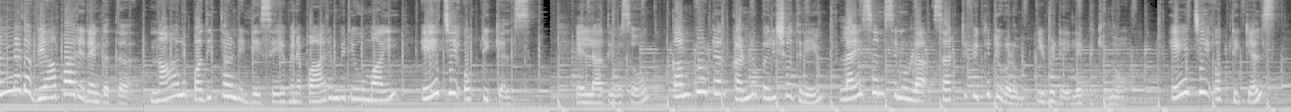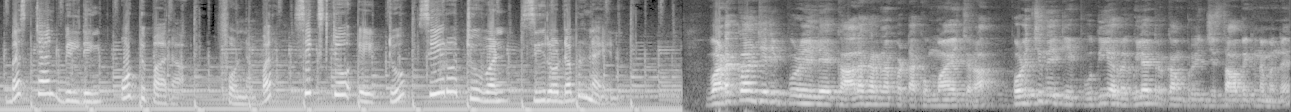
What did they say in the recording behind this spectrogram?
കന്നഡ വ്യാപാര രംഗത്ത് നാല് പതിറ്റാണ്ടിന്റെ സേവന പാരമ്പര്യവുമായി എ ജെ ഒപ്റ്റിക്കൽസ്. എല്ലാ ദിവസവും കമ്പ്യൂട്ടർ കണ്ണു പരിശോധനയും ലൈസൻസിനുള്ള സർട്ടിഫിക്കറ്റുകളും ഇവിടെ ലഭിക്കുന്നു. A J opticals bus stand building Ottupara. Phone number six two eight two zero two one zero double nine Vadakkanchery പുഴയിലെ കാലഹരണപ്പെട്ട കുമ്മായച്ചിറ പൊളിച്ചു നീക്കി പുതിയ റെഗുലേറ്റർ കം ബ്രിഡ്ജ് സ്ഥാപിക്കണമെന്ന്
